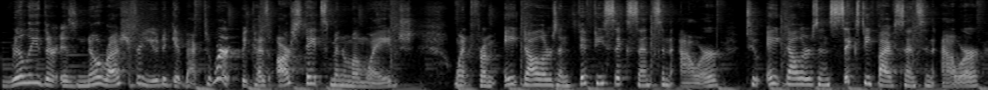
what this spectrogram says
really there is no rush for you to get back to work because our state's minimum wage went from $8.56 an hour to $8.65 an hour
